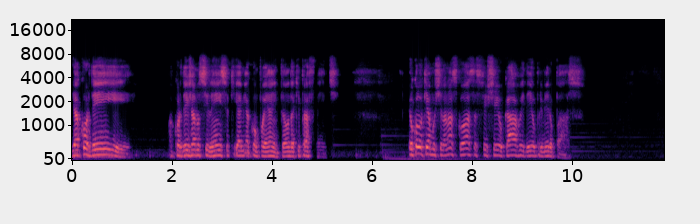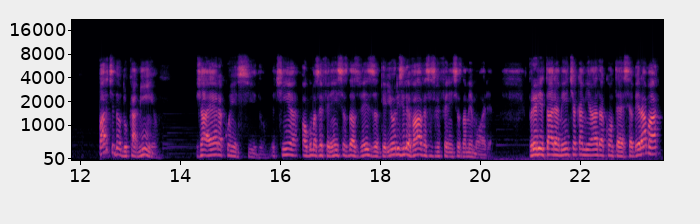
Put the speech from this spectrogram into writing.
E acordei, acordei já no silêncio que ia me acompanhar então daqui para frente. Eu coloquei a mochila nas costas, fechei o carro e dei o primeiro passo. Parte do, do caminho já era conhecido. Eu tinha algumas referências das vezes anteriores e levava essas referências na memória. Prioritariamente, a caminhada acontece à beira-mar,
